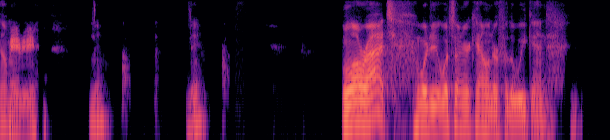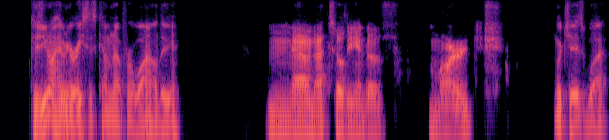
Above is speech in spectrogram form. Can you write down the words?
Um, Maybe. Yeah. Yeah. Well, all right. What what's on your calendar for the weekend? Because you don't have any races coming up for a while, do you? No, not till the end of March. Which is what?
